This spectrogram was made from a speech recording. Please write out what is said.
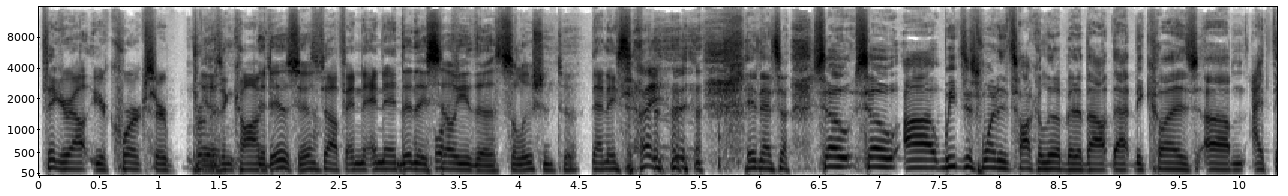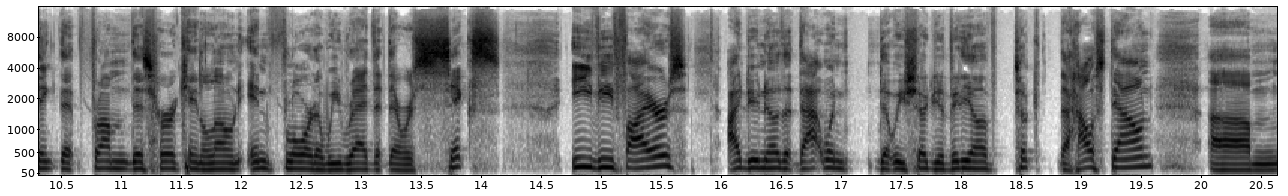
figure out your quirks or pros Yeah, and cons. it is, and yeah. stuff, and and, and Then they course- sell you the solution to it. then they say, and that's so. So uh, we just wanted to talk a little bit about that because um, I think that from this hurricane alone in Florida, we read that there were six EV fires. I do know that that one that we showed you a video of took the house down. Um,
